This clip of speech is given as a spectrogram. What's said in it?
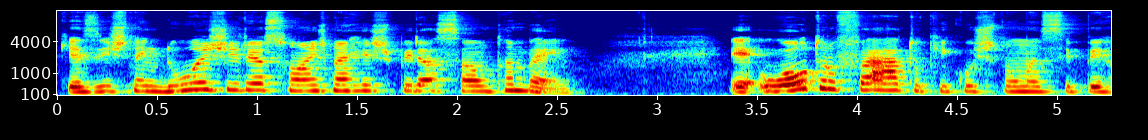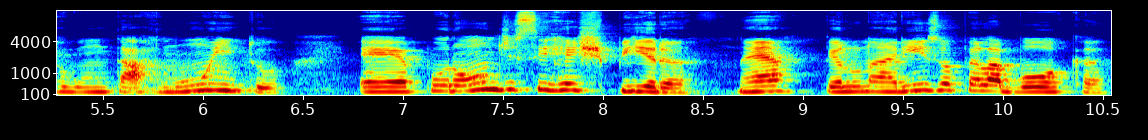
que existem duas direções na respiração também. É, o outro fato que costuma se perguntar muito é por onde se respira, né? Pelo nariz ou pela boca?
